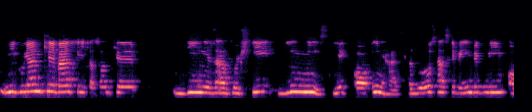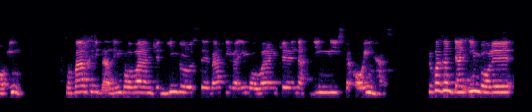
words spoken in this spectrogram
می‌گویم که برخی کسان که دین زرتشتی دین نیست. یک آین هست و درست هست که به این بگوییم آین و برخی بر این باورن که دین درسته برخی بر این باورن که نه دین نیست و آین هست. می‌خواستم در این باره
